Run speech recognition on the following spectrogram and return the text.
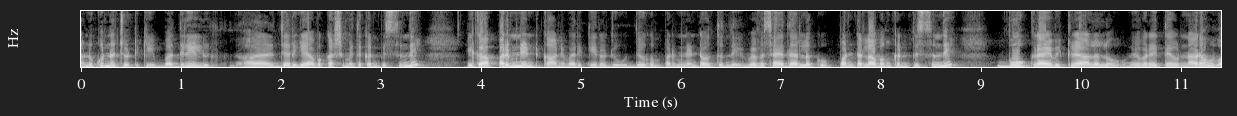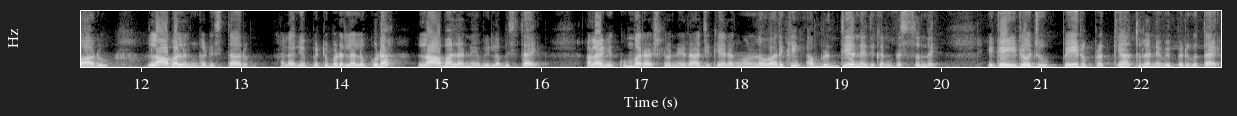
అనుకున్న చోటికి బదిలీలు జరిగే అవకాశం అయితే కనిపిస్తుంది. ఇక పర్మనెంట్ కాని వారికి ఈరోజు ఉద్యోగం పర్మనెంట్ అవుతుంది. వ్యవసాయదారులకు పంట లాభం కనిపిస్తుంది. భూ క్రయ విక్రయాలలో ఎవరైతే ఉన్నారో వారు లాభాలను గడిస్తారు. అలాగే పెట్టుబడులలో కూడా లాభాలు అనేవి లభిస్తాయి. అలాగే కుంభరాశిలోని రాజకీయ రంగంలో వారికి అభివృద్ధి అనేది కనిపిస్తుంది. ఇక ఈరోజు పేరు ప్రఖ్యాతులు అనేవి పెరుగుతాయి.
